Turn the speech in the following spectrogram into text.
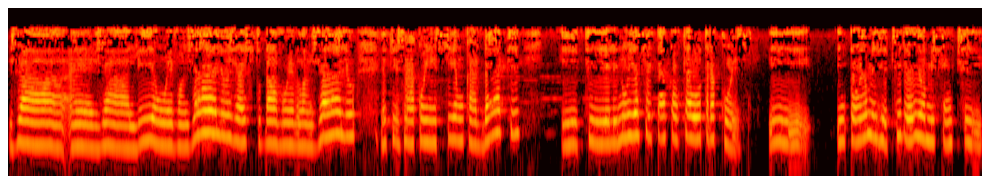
já, é, já liam o Evangelho, já estudavam o Evangelho, e que já conheciam Kardec e que ele não ia aceitar qualquer outra coisa. E então eu me retirei, eu me senti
